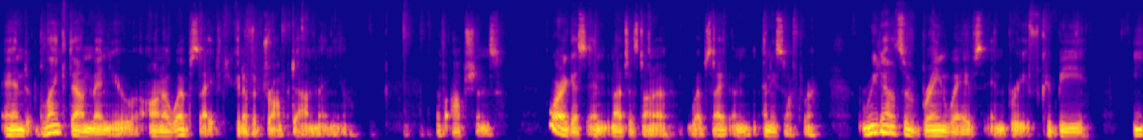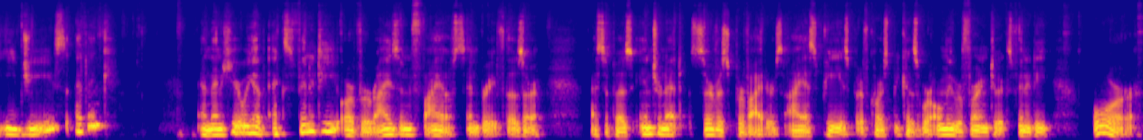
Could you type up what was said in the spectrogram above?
And blank down menu on a website, you can have a drop down menu of options. Or I guess in, not just on a website and any software. Readouts of brainwaves in brief could be EEGs, I think. And then here we have Xfinity or Verizon Fios in brief. Those are, I suppose, internet service providers, ISPs. But of course, because we're only referring to Xfinity or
